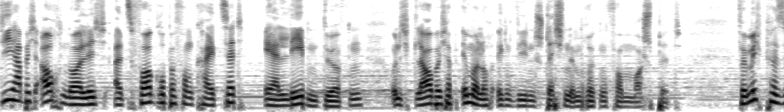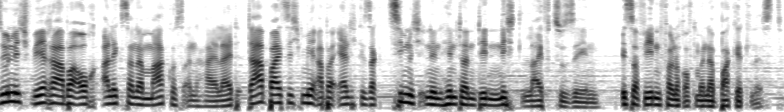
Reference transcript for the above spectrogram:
Die habe ich auch neulich als Vorgruppe von KZ erleben dürfen und ich glaube, ich habe immer noch irgendwie ein Stechen im Rücken vom Moshpit. Für mich persönlich wäre aber auch Alexander Markus ein Highlight. Da beiß ich mir aber ehrlich gesagt ziemlich in den Hintern, den nicht live zu sehen. Ist auf jeden Fall noch auf meiner Bucketlist.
